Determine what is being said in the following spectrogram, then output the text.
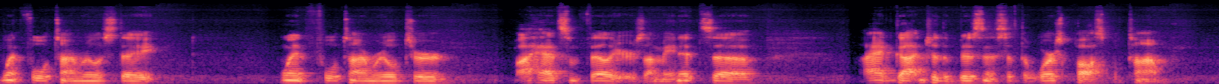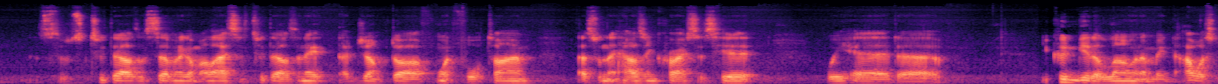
went full time real estate, went full time realtor, I had some failures. I mean, it's uh, I had gotten to the business at the worst possible time. This was 2007. I got my license. 2008, I jumped off, went full time. That's when the housing crisis hit. We had uh, you couldn't get a loan. I mean, I was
